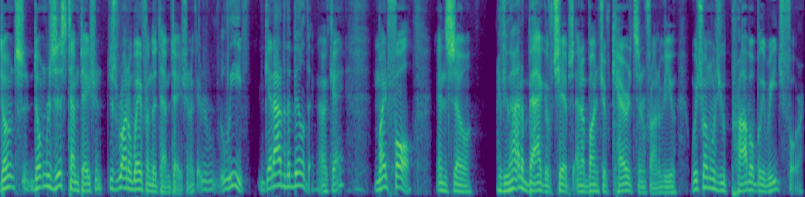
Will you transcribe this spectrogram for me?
Don't don't resist temptation, just run away from the temptation. Okay? Leave. Get out of the building, okay? Might fall. And so if you had a bag of chips and a bunch of carrots in front of you, which one would you probably reach for?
